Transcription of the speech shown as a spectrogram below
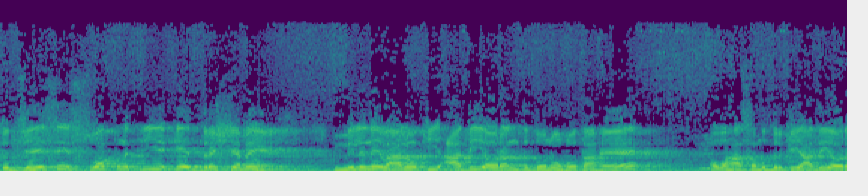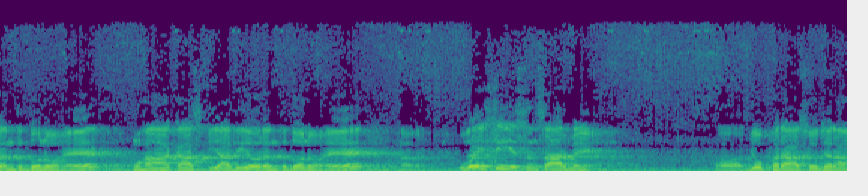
तो जैसे स्वप्न की के दृश्य में मिलने वालों की आदि और अंत दोनों होता है, और वहाँ समुद्र की आदि और अंत दोनों है, वहाँ आकाश की आदि और अंत दोनों है वैसी ये संसार में जो फरा सो जरा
